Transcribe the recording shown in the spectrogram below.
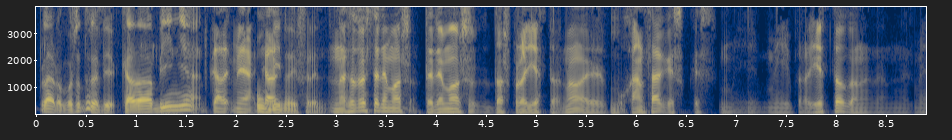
Claro, vosotros decís, cada viña, un vino diferente. Nosotros tenemos, tenemos dos proyectos, ¿no? Pujanza, que es, que es mi, proyecto, con, me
